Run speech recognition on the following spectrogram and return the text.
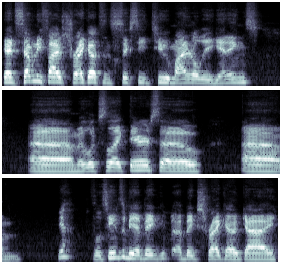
He had 75 strikeouts and 62 minor league innings. Um, it looks like there. So, um, seems to be a big a big strikeout guy.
